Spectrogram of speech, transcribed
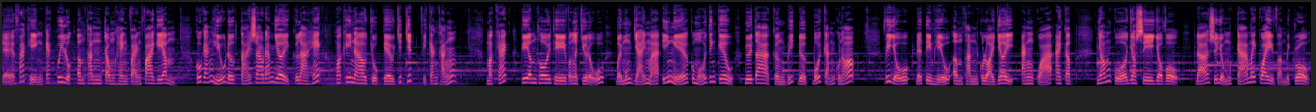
để phát hiện các quy luật âm thanh trong hàng vạn file ghi âm, cố gắng hiểu được tại sao đám dơi cứ la hét hoặc khi nào chuột kêu chích chích vì căng thẳng. Mặt khác, ghi âm thôi thì vẫn là chưa đủ, bởi muốn giải mã ý nghĩa của mỗi tiếng kêu, người ta cần biết được bối cảnh của nó. Ví dụ, để tìm hiểu âm thanh của loài dơi ăn quả Ai Cập, nhóm của Yoshi Yovo đã sử dụng cả máy quay và micro.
